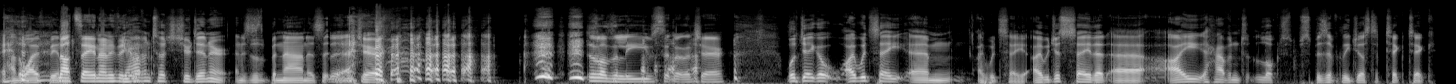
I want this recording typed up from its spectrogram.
And the wife being Not like, saying anything You haven't touched your dinner, and it's just a banana sitting in a chair. just lots of leaves sitting on a chair. Well, Jago, I would say, um, I would say, I would just say that uh, I haven't looked specifically just at Tick Tick,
